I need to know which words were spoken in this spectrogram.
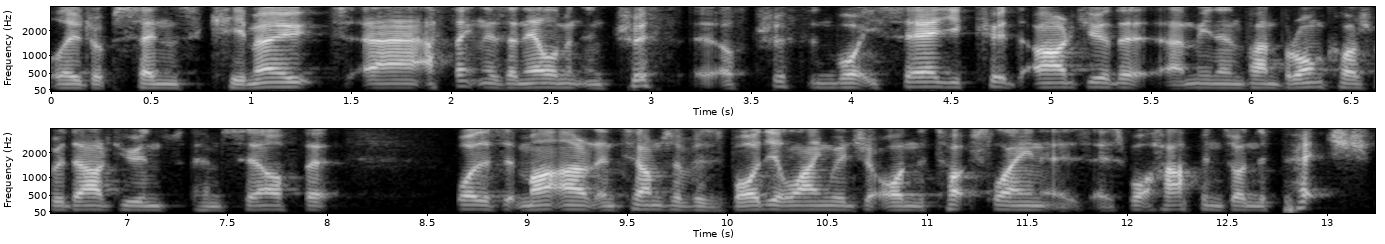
Laudrup since came out. Uh, I think there's an element in truth of truth in what he said. You could argue that, I mean, and Van Bronckhorst would argue himself that what does it matter in terms of his body language on the touchline? It's, it's what happens on the pitch.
